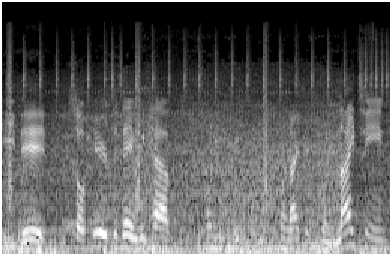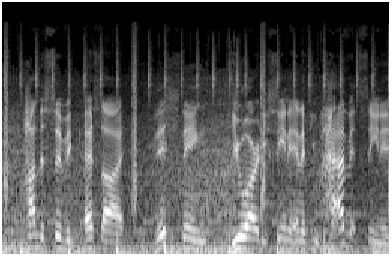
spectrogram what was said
He did. So here today we have 2019, 2019 Honda Civic Si. This thing, you already seen it and if you haven't seen it,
